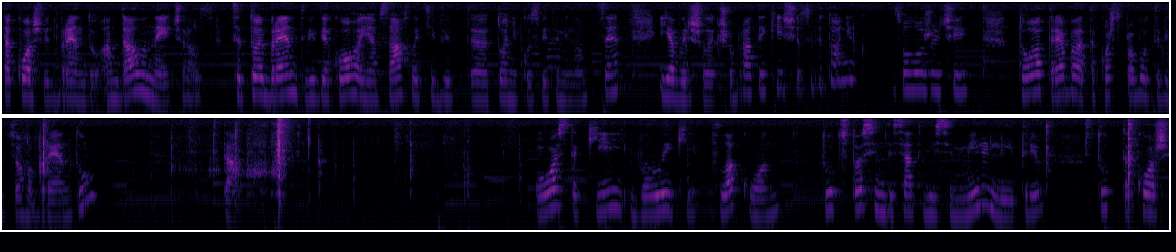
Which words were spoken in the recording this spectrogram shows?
також від бренду Andalo Naturals. Це той бренд, від якого я в захваті від е, тоніку з вітаміном С. І я вирішила, якщо брати якийсь ще собі тонік зволожуючий, то треба також спробувати від цього бренду. Так. Ось такий великий флакон. Тут 178 мл. Тут також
